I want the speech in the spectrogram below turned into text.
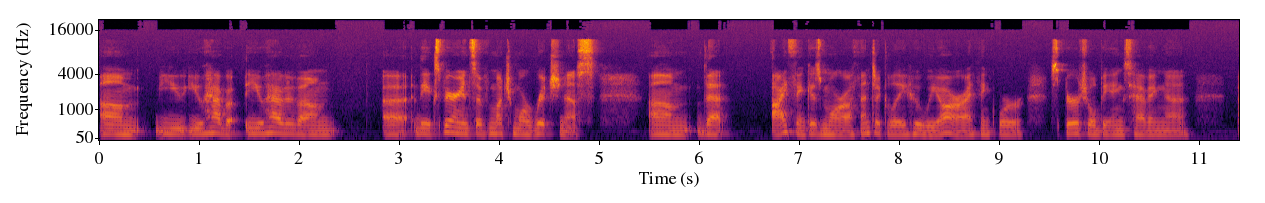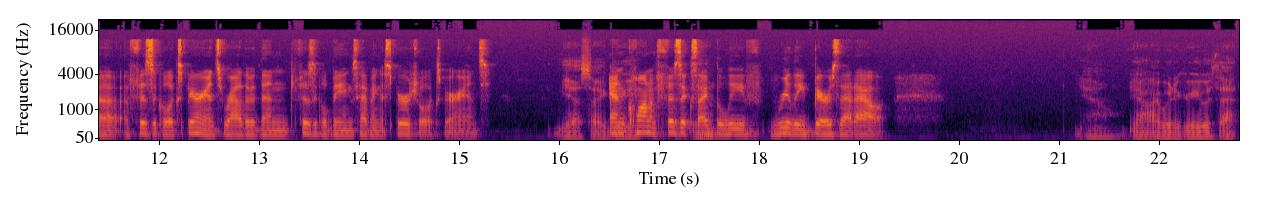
um, you you have you have um, uh, the experience of much more richness um, that I think is more authentically who we are. I think we're spiritual beings having a, a, a physical experience rather than physical beings having a spiritual experience. Yes, I agree. And quantum physics, yeah. I believe, really bears that out. Yeah, yeah, I would agree with that.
